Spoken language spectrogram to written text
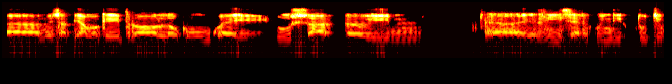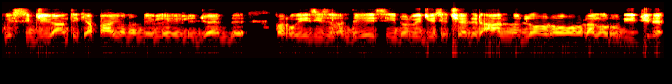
Uh, noi sappiamo che i troll, o comunque i Dussar, i eh, Riser, quindi tutti questi giganti che appaiono nelle leggende faroesi, islandesi, norvegesi, eccetera, hanno loro, la loro origine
